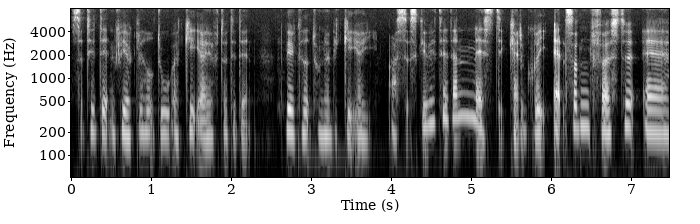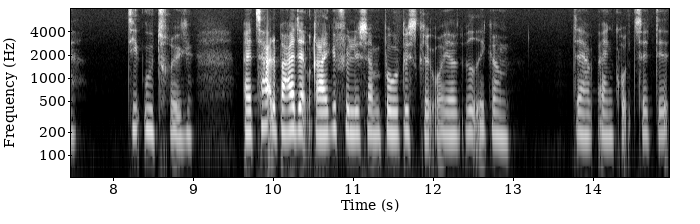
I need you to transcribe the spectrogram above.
Så det er den virkelighed, du agerer efter, det er den virkelighed, du navigerer i. Og så skal vi til den næste kategori, altså den første af de udtrykke. Og jeg tager det bare i den rækkefølge, som Bål beskriver. Jeg ved ikke, om der er en grund til det.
